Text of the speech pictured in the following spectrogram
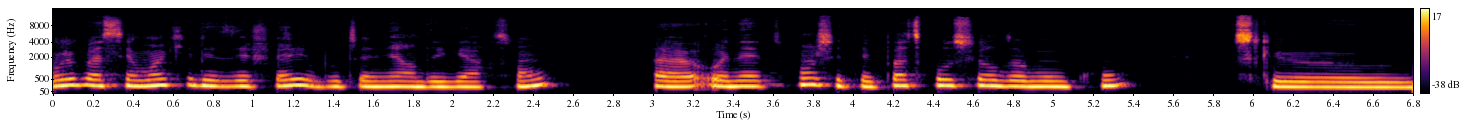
Oui, bah, c'est moi qui les ai fait, les boutonnières des garçons. Euh, honnêtement, j'étais pas trop sûre de mon coup. Parce que euh,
